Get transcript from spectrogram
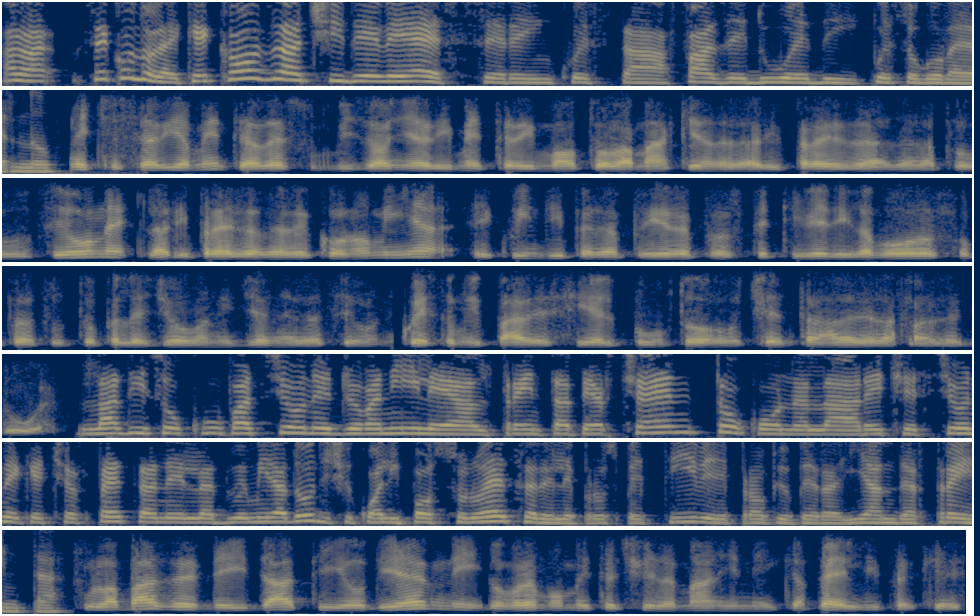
Allora, secondo lei che cosa ci deve essere in questa fase 2 di questo governo? Necessariamente adesso bisogna rimettere in moto la macchina della ripresa della produzione, la ripresa dell'economia e quindi per aprire prospettive di lavoro soprattutto per le giovani generazioni. Questo mi pare sia il punto centrale della fase 2. La disoccupazione giovanile al 30% con la recessione che ci aspetta nel 2012, quali possono essere le prospettive proprio per gli under 30? Sulla base dei dati odierni dovremmo metterci le mani nei capelli perché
